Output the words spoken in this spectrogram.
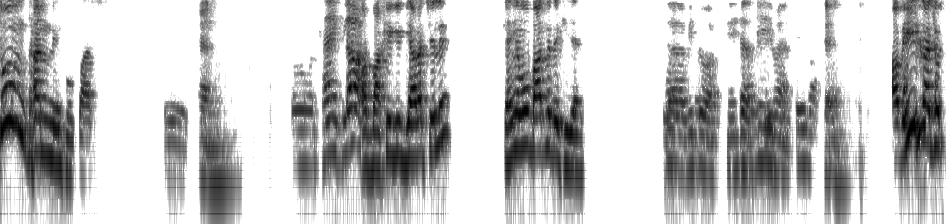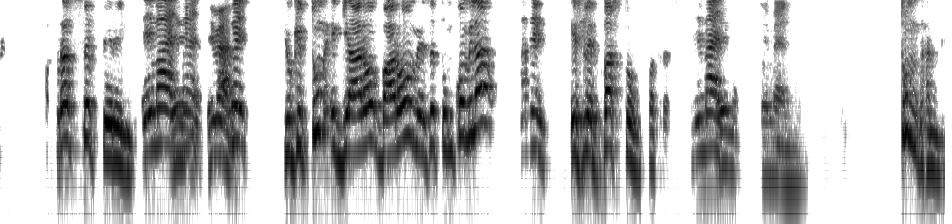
तुम धन्य हो बस। तो थैंक लॉर्ड और बाकी के ग्यारह चेले कहेंगे वो बाद में देखी जाए। अभी तो अभी का जो पत्र सिर्फ़ तेरे लिए। आमेन आमेन आमेन क्योंकि तुम ग्यारह बारह में से तुमको मिला। आमेन इसलिए बस तुम पतरस। आमेन Amen. तुम धन्य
